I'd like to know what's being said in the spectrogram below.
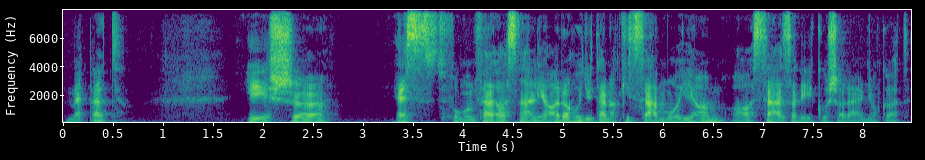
mapet, és ezt fogom felhasználni arra, hogy utána kiszámoljam a százalékos arányokat.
